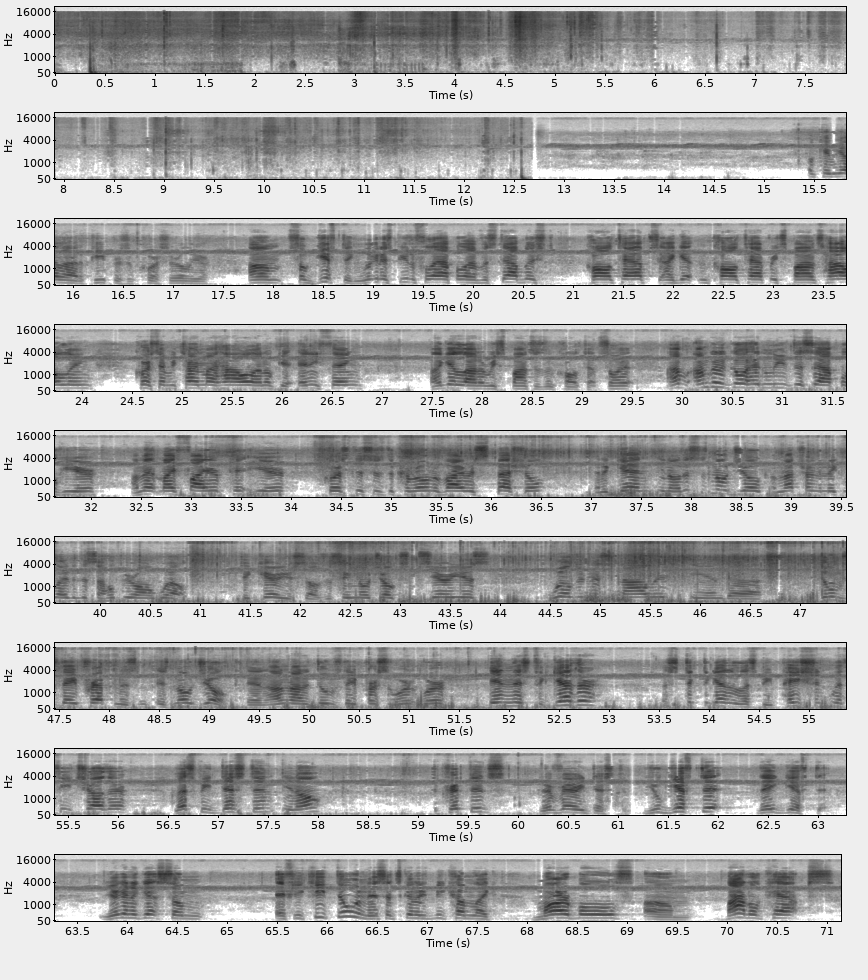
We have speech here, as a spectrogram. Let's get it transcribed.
Okay, we got a lot of peepers, of course, earlier. Um, so gifting. Look at this beautiful apple I've established. Call taps. I get call tap response howling. Of course, every time I howl, I don't get anything. I get a lot of responses and call taps. So I, I'm going to go ahead and leave this apple here. I'm at my fire pit here. Of course, this is the coronavirus special. And again, you know, this is no joke. I'm not trying to make light of this. I hope you're all well. Take care of yourselves. This ain't no joke. Some serious wilderness knowledge and uh, doomsday prepping is, is no joke. And I'm not a doomsday person. We're, we're in this together. Let's stick together. Let's be patient with each other. Let's be distant, you know. The cryptids, they're very distant. You gift it, they gift it. You're going to get some, if you keep doing this, it's going to become like marbles, um, bottle caps,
